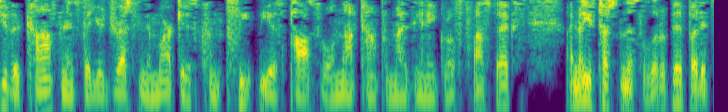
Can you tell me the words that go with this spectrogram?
you the confidence that you're addressing the market as completely as possible and not compromising any growth prospects. I know you've touched on this a little bit, but it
